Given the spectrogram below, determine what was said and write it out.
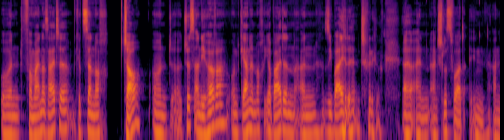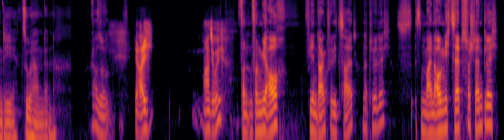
Und von meiner Seite gibt es dann noch Ciao und äh, Tschüss an die Hörer und gerne noch ihr beiden, an Sie beide, Entschuldigung, äh, ein, ein Schlusswort in, an die Zuhörenden. Also, ja, ich, machen Sie ruhig. Von, von mir auch vielen Dank für die Zeit natürlich. Es ist in meinen Augen nicht selbstverständlich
